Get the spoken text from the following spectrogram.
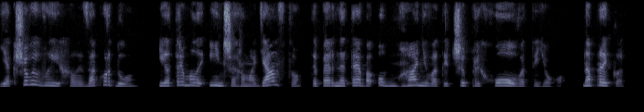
Якщо ви виїхали за кордон і отримали інше громадянство, тепер не треба обманювати чи приховувати його. Наприклад,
